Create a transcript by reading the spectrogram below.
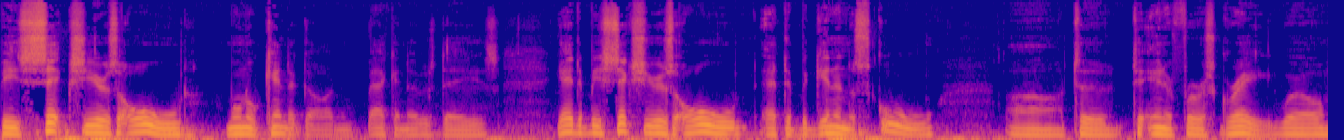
be six years old, mono kindergarten back in those days. You had to be six years old at the beginning of school uh, to to enter first grade. Well,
